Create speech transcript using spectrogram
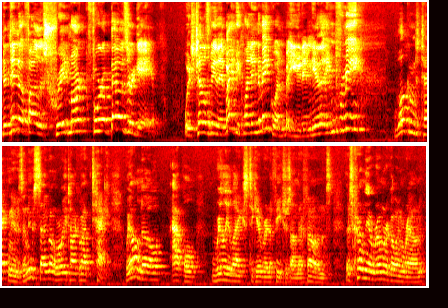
Nintendo filed a trademark for a Bowser game which tells me they might be planning to make one, but you didn't hear that even from me. Welcome to Tech News, a new segment where we talk about tech. We all know Apple really likes to get rid of features on their phones. There's currently a rumor going around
